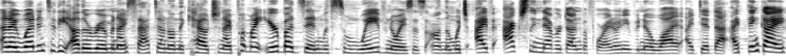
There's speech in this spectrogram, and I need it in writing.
and I went into the other room and I sat down on the couch and I put my earbuds in with some wave noises on them, which I've actually never done before. I don't even know why I did that. I think I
